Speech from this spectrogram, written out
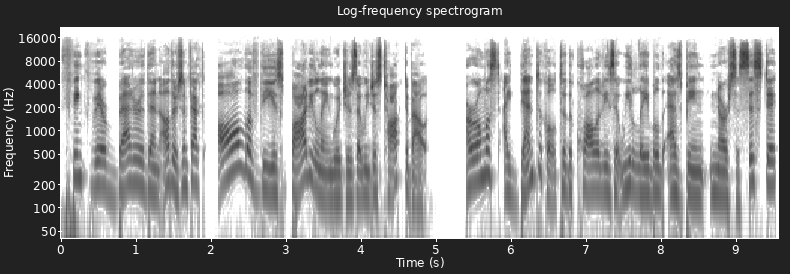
think they're better than others. In fact, all of these body languages that we just talked about are almost identical to the qualities that we labeled as being narcissistic,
